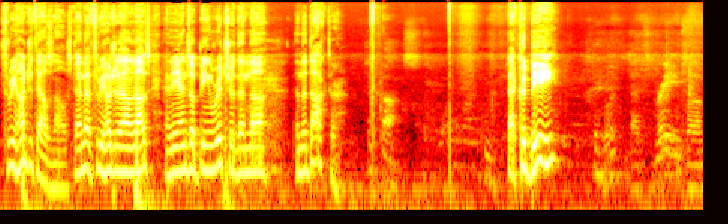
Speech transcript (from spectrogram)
three hundred thousand dollars. Then that three hundred thousand dollars, and he ends up being richer than the than the doctor. That could be. That's great, but I'm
